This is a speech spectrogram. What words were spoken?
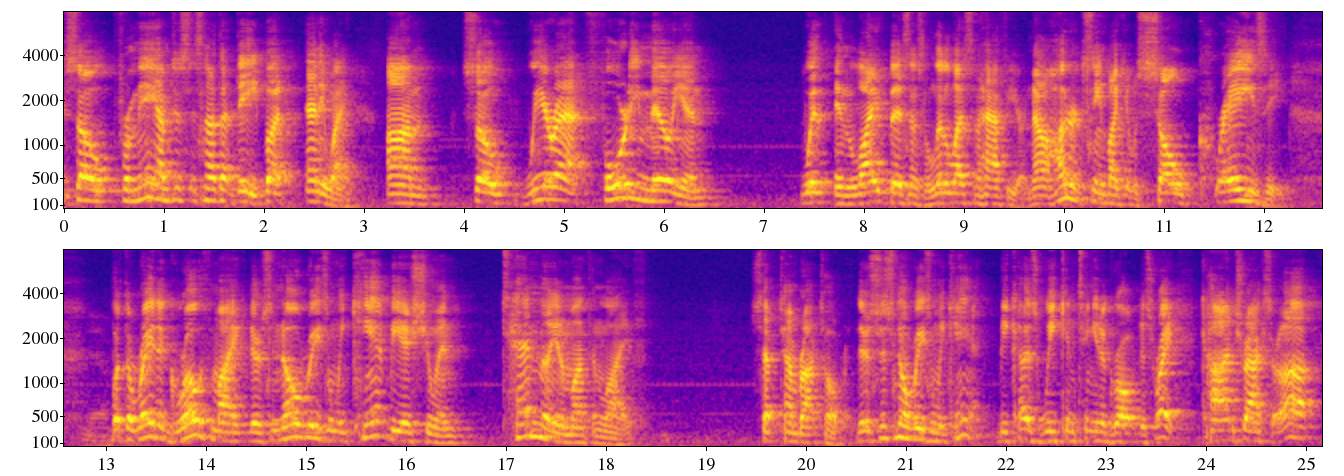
So for me, I'm just it's not that deep. But anyway, um, so we're at 40 million with in life business, a little less than half a year. Now 100 seemed like it was so crazy, Yeah. but the rate of growth, Mike, there's no reason we can't be issuing 10 million a month in life. September, October. There's just no reason we can't because we continue to grow at this rate. Contracts are up,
